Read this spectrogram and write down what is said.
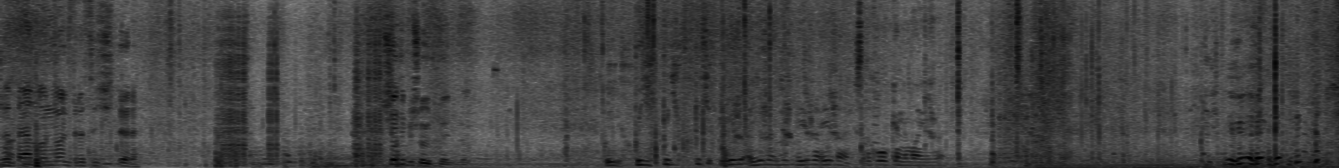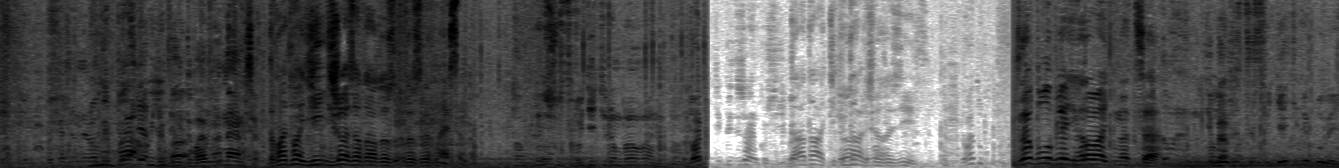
ЖТ 0034. Що тобі що відкрити, блядь? Поїхав, поїхав, поїхав, поїхав, їжджай, їжджай, їжджай, їжджай, їжджай. Страховки немає, їжджай. Давай вернемося. Давай, давай, їжджай, зараз роз- розвернешся там. Там, блядь, щось з водителем БМВ не так. Треба було, блядь, грати на це. Може це свідетелі були?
